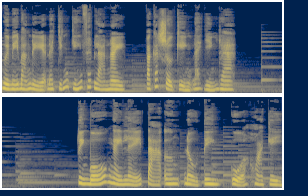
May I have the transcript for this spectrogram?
Người Mỹ bản địa đã chứng kiến phép lạ này và các sự kiện đã diễn ra. Tuyên bố ngày lễ tạ ơn đầu tiên của Hoa Kỳ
